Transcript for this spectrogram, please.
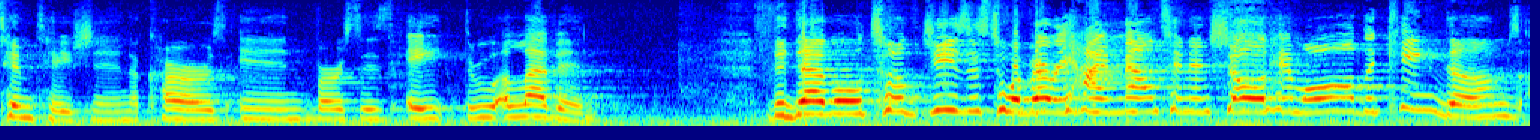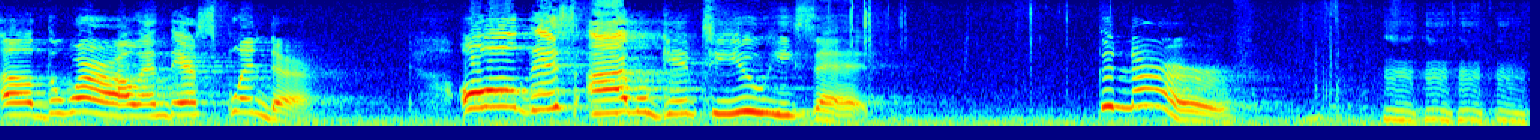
temptation occurs in verses 8 through 11. The devil took Jesus to a very high mountain and showed him all the kingdoms of the world and their splendor. All this I will give to you, he said. The nerve.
